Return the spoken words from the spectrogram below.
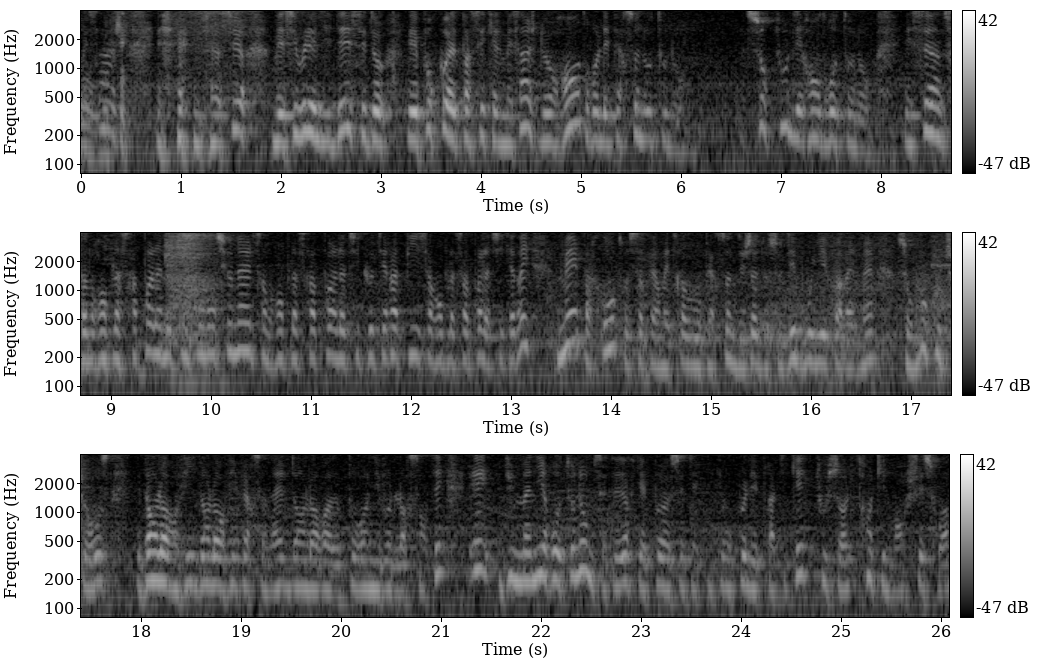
message, bien sûr. Mais si vous voulez, l'idée, c'est de. Et pourquoi passer quel message? De rendre les personnes autonomes surtout de les rendre autonomes. Et ça, ne remplacera pas la médecine conventionnelle, ça ne remplacera pas la psychothérapie, ça ne remplacera pas la psychiatrie, mais par contre, ça permettra aux personnes déjà de se débrouiller par elles-mêmes sur beaucoup de choses, dans leur vie, dans leur vie personnelle, euh, pour au niveau de leur santé, et d'une manière autonome, c'est-à-dire que ces techniques, on peut les pratiquer tout seul, tranquillement, chez soi,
